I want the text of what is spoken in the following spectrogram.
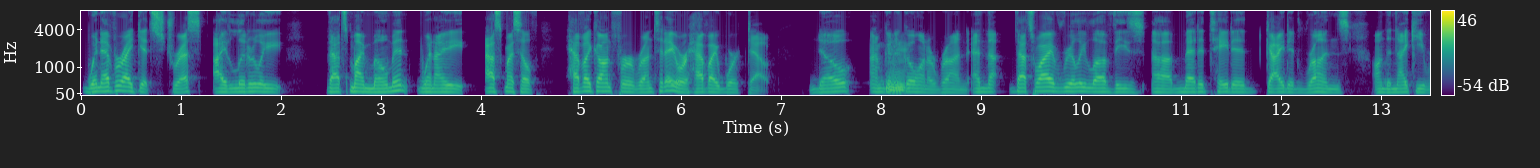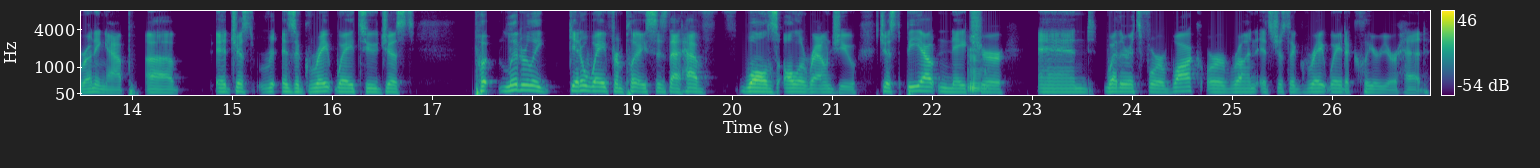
Whenever I get stressed, I literally that's my moment when I ask myself, have I gone for a run today or have I worked out? No, I'm going to mm-hmm. go on a run. And th- that's why I really love these uh, meditated guided runs on the Nike running app. Uh, it just r- is a great way to just put literally get away from places that have walls all around you. Just be out in mm. nature. And whether it's for a walk or a run, it's just a great way to clear your head.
